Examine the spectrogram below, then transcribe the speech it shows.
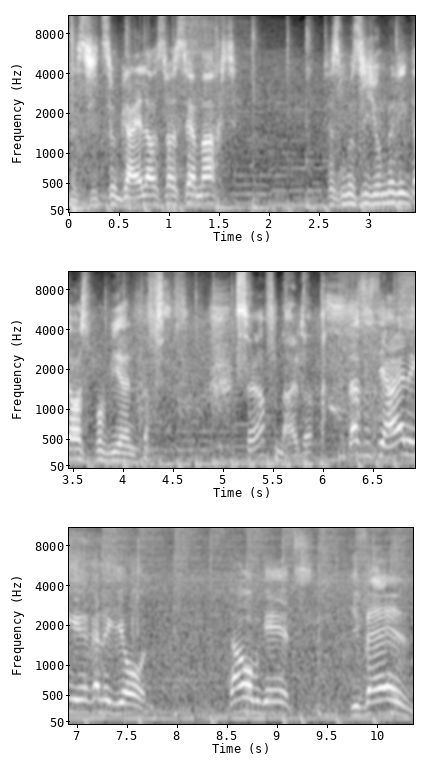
Das sieht so geil aus, was der macht. Das muss ich unbedingt ausprobieren. Surfen, Alter. Das ist die heilige Religion. Darum geht's. Die Wellen.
